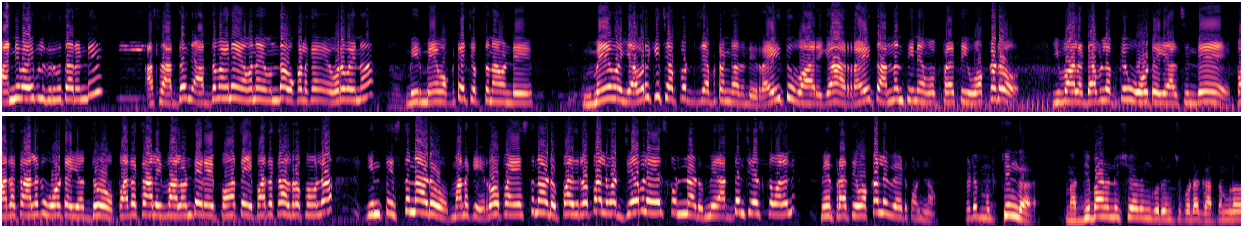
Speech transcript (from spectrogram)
అన్ని వైపులు తిరుగుతారండి? అసలు అర్థం అర్థమైన ఏమైనా ఉందా ఒకరికై ఎవరైనా మీరు మేము ఒకటే చెప్తున్నామండి. మేము ఎవరికి చెప్ప చెప్పటం కాదండి. రైతు వారిగా రైతు అన్నం తినే ప్రతి ఒక్కడు ఇవాళ డెవలప్కి ఓటు వేయాల్సిందే పథకాలకు ఓటు వేయొద్దు పథకాలు ఇవ్వాలంటే రేపు పోతాయి. పథకాల రూపంలో ఇంత ఇస్తున్నాడు మనకి. రూపాయి ఇస్తున్నాడు పది రూపాయలు వాడు జేబులో వేసుకుంటున్నాడు. మీరు అర్థం చేసుకోవాలని మేము ప్రతి ఒక్కరిని వేడుకుంటున్నాం. అంటే ముఖ్యంగా మద్యపాన నిషేధం గురించి కూడా గతంలో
